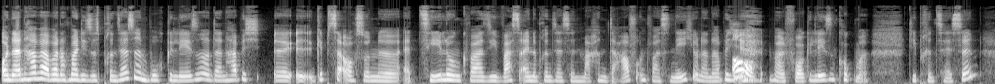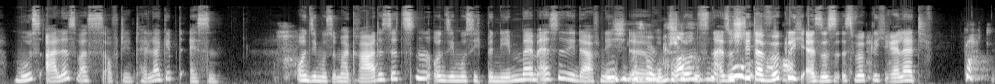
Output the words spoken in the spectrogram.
Und dann haben wir aber nochmal dieses Prinzessinnenbuch gelesen und dann habe ich, äh, äh gibt es da auch so eine Erzählung quasi, was eine Prinzessin machen darf und was nicht. Und dann habe ich oh. ihr mal vorgelesen, guck mal, die Prinzessin muss alles, was es auf dem Teller gibt, essen. Und sie muss immer gerade sitzen und sie muss sich benehmen beim Essen. Sie darf nicht äh, rumschlunzen. Also steht da wirklich, also es ist wirklich relativ Gott.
